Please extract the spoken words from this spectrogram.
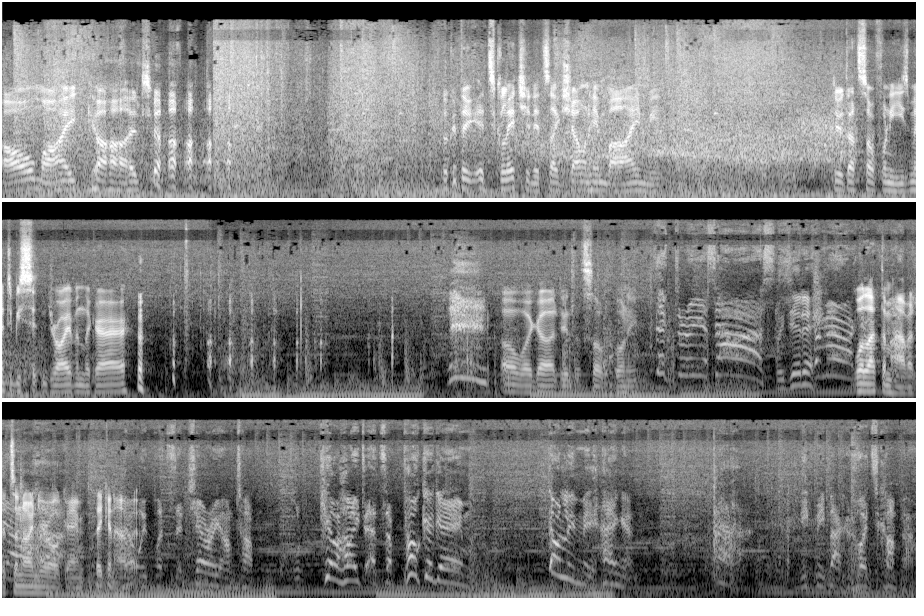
Oh my god. Look at the it's glitching, it's like showing him behind me. Dude, that's so funny. He's meant to be sitting driving the car. oh my god, dude, that's so funny. Victory is ours! We did it. We'll let them have it. It's a nine-year-old game. They can Now have we it. put the cherry on top. We'll kill Hoyt at the poker game. Don't leave me hanging. Ah, Meet me back at Hoyt's compound.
